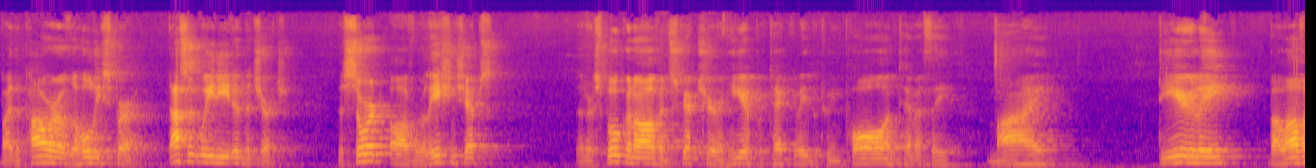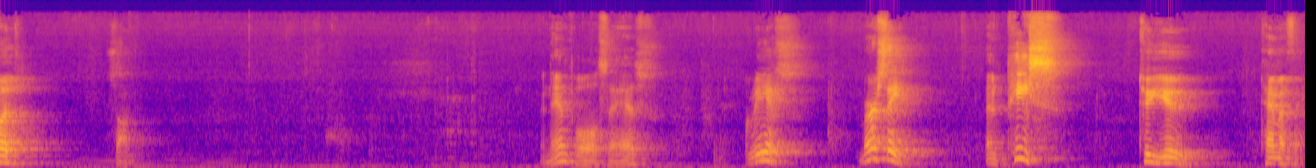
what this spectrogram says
by the power of the Holy Spirit. That's what we need in the church. The sort of relationships that are spoken of in Scripture, and here particularly between Paul and Timothy, my dearly beloved son. And then Paul says, Grace, mercy, and peace to you, Timothy.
